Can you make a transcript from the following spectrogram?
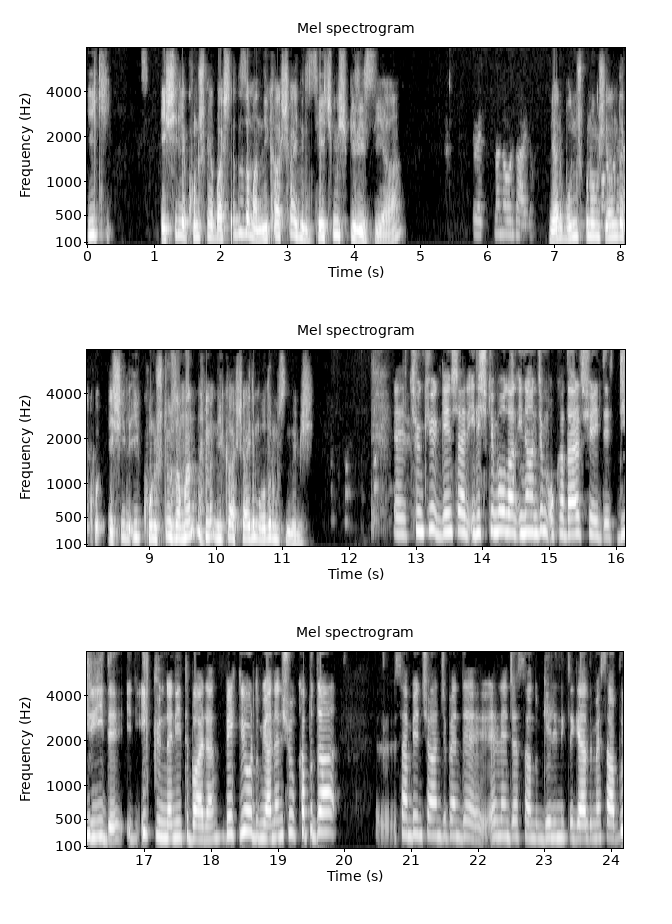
ilk eşiyle konuşmaya başladığı zaman nikah şahidini seçmiş birisi ya. Evet ben oradaydım. Yani bulmuş bunamış yanında eşiyle ilk konuştuğu zaman hemen nikah şahidim olur musun demiş. E, çünkü gençler ilişkime olan inancım o kadar şeydi, diriydi. İlk günden itibaren bekliyordum yani. Hani şu kapıda e, sen beni çağırınca ben de evleneceğiz sandım. Gelinlikle geldim hesabı.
